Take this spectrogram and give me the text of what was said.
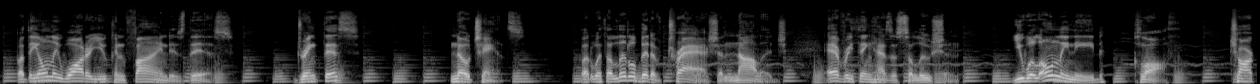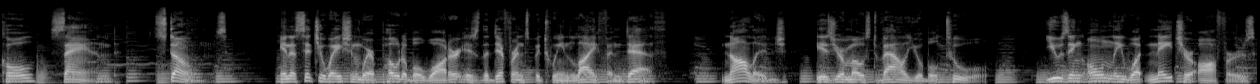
But the only water you can find is this. Drink this? No chance. But with a little bit of trash and knowledge, everything has a solution. You will only need cloth, charcoal, sand, stones. In a situation where potable water is the difference between life and death, knowledge is your most valuable tool. Using only what nature offers,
